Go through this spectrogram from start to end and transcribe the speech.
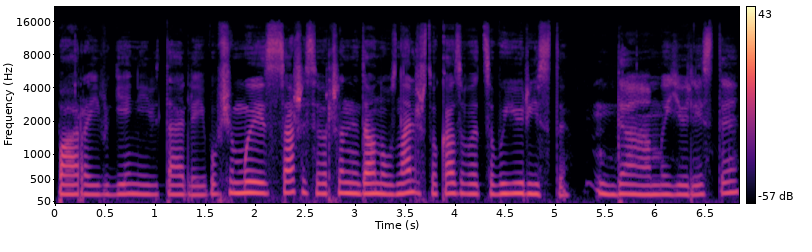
пара Евгений и Виталий. В общем, мы с Сашей совершенно недавно узнали, что, оказывается, вы юристы. Да, мы юристы,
